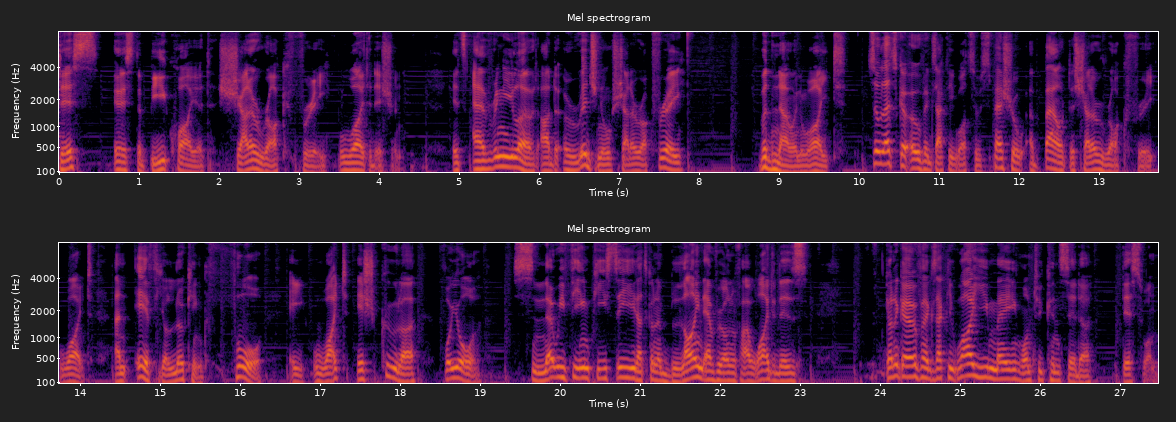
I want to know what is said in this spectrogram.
This is the Be Quiet Shadow Rock 3 White Edition. It's everything you loved at the original Shadow Rock 3, but now in white. So let's go over exactly what's so special about the Shadow Rock 3 White, and if you're looking for a white-ish cooler for your snowy themed PC that's gonna blind everyone with how white it is, gonna go over exactly why you may want to consider this one.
